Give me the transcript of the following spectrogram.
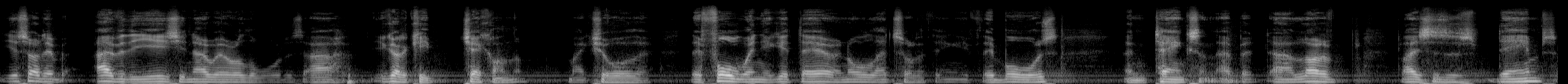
you sort of over the years you know where all the waters are. You got to keep check on them, make sure that they're full when you get there and all that sort of thing. If they're bores and tanks and that, but uh, a lot of places is dams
